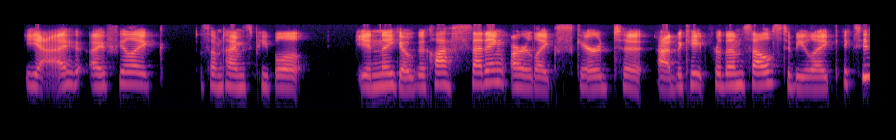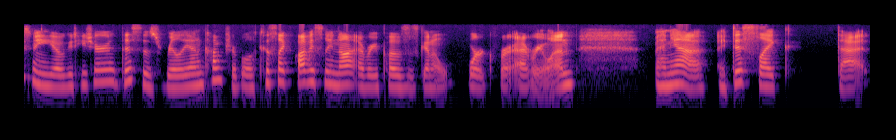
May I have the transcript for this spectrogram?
yeah, I, I feel like sometimes people in a yoga class setting are like scared to advocate for themselves to be like, "Excuse me, yoga teacher, this is really uncomfortable." Cuz like obviously not every pose is going to work for everyone. And yeah, I dislike that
